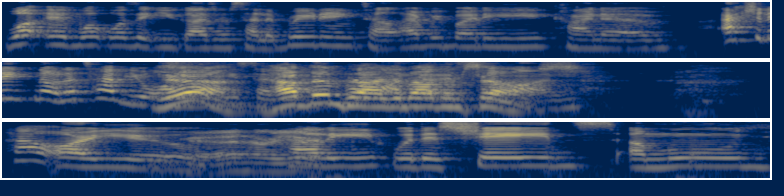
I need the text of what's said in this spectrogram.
what it, what was it you guys were celebrating? Tell everybody, kind of. Actually, no, let's have you on. Yeah, have them brag on, about guys, themselves. How are you? Good. How are you? Hali with his shades, a mood.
